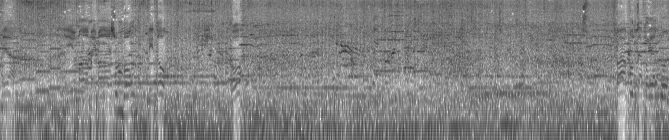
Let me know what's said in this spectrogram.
Kaya yung mga may mga sumbong dito. Oh. Papunta pa yan doon.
